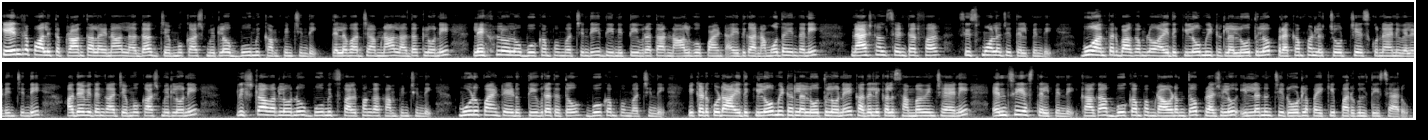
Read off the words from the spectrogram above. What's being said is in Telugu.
కేంద్రపాలిత ప్రాంతాలైన లదాఖ్ జమ్మూ కాశ్మీర్లో భూమి కంపించింది. తెల్లవారుజామున లదాఖ్లోని లెహ్లోలో భూకంపం వచ్చింది. దీని తీవ్రత నాలుగు పాయింట్ ఐదుగా నమోదైందని నేషనల్ సెంటర్ ఫర్ సిస్మాలజీ తెలిపింది. భూ అంతర్భాగంలో ఐదు కిలోమీటర్ల లోతులో ప్రకంపనలు చోటు చేసుకున్నాయని వెల్లడించింది. అదేవిధంగా జమ్మూ కాశ్మీర్లోని కిష్టావర్లోనూ భూమి స్వల్పంగా కంపించింది. మూడు పాయింట్ ఏడు తీవ్రతతో భూకంపం వచ్చింది. ఇక్కడ కూడా ఐదు కిలోమీటర్ల లోతులోనే కదలికలు సంభవించాయని ఎన్సీఎస్ తెలిపింది. కాగా భూకంపం రావడంతో ప్రజలు ఇళ్ళ నుంచి రోడ్లపైకి పరుగులు తీశారు.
